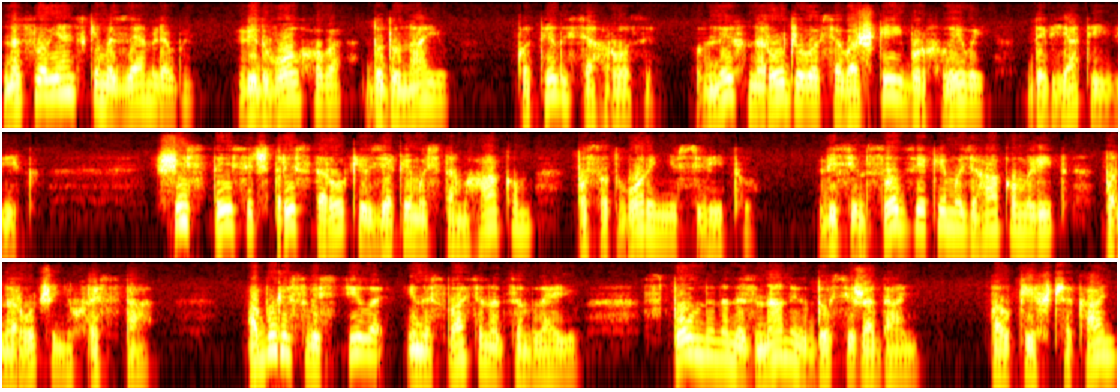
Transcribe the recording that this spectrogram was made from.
Над слов'янськими землями від Волхова до Дунаю котилися грози. В них народжувався важкий бурхливий дев'ятий вік. Шість тисяч триста років з якимось там гаком по сотворенню світу. 800 з якимось гаком літ по народженню Христа, а буря свистіла і неслася над землею, сповнена незнаних досі жадань, палких чекань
